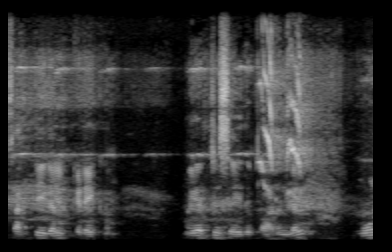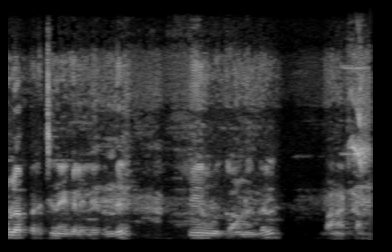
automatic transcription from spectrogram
சக்திகள் கிடைக்கும். முயற்சி செய்து பாருங்கள். மூல பிரச்சனைகளிலிருந்து தீர்வு காணுங்கள். வணக்கம்.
